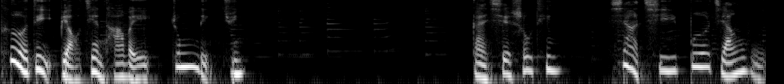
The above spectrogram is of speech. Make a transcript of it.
特地表荐他为中领军。感谢收听，下期播讲五，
